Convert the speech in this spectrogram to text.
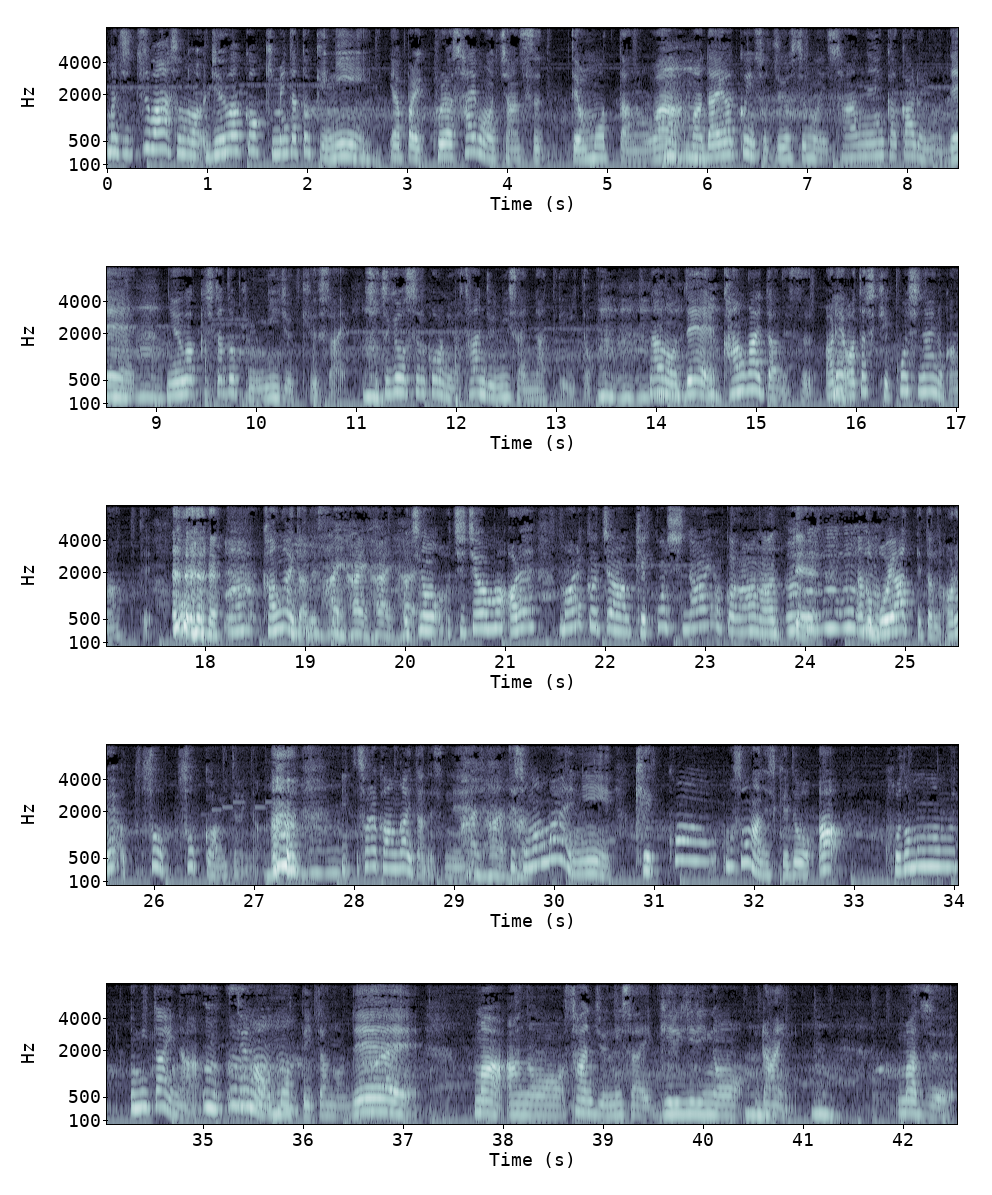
まあ、実はその留学を決めた時に、やっぱりこれは最後のチャンスって思ったのは、うんうん、まあ、大学院卒業するのに3年かかるので、うんうん、入学した時に29歳、うん、卒業する頃には32歳になっていると、なので考えたんです、うん、あれ私結婚しないのかなって。考えたんです、うちの父親もあれ？まりかちゃん結婚しないのかな？なんて、なんかぼやってたの。あれ？そうそっかみたいな、それ考えたんですね、はいはいはい、でその前に結婚もそうなんですけどあ子供も産みたいなっていうのは思っていたので、まああの32歳ギリギリのライン、うん。うん、まず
